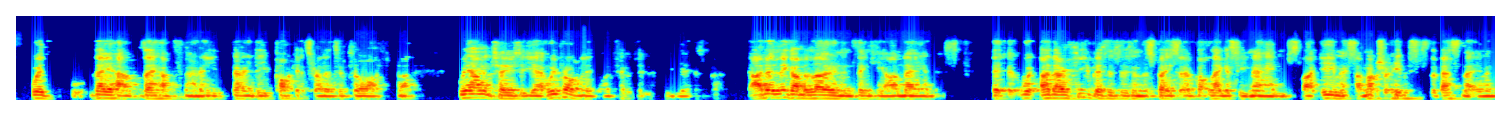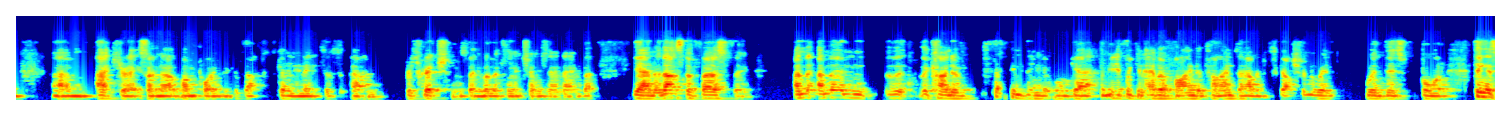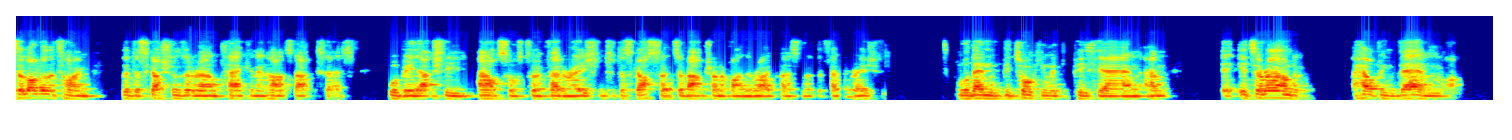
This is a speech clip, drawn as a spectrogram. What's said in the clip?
with they have they have very very deep pockets relative to us, but we haven't changed it yet. We probably will change it in a few years. But I don't think I'm alone in thinking our name is it, there are a few businesses in the space that have got legacy names like EMIS. I'm not sure EMIS is the best name, and um, Accurx I know at one point because that's clearly linked to um, prescriptions. They were looking at changing their name, but yeah, no, that's the first thing. And, and then the, the kind of second thing that we'll get, I mean, if we can ever find a time to have a discussion with with this board, thing is a lot of the time the discussions around tech and enhanced access will be actually outsourced to a federation to discuss. So it's about trying to find the right person at the federation will then be talking with the PCN, and it's around helping them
